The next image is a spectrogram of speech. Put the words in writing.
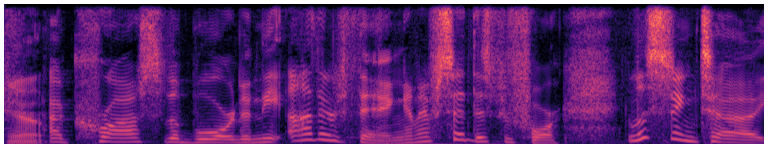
Yeah. across the board. And the other thing, and I've said this before, listening to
